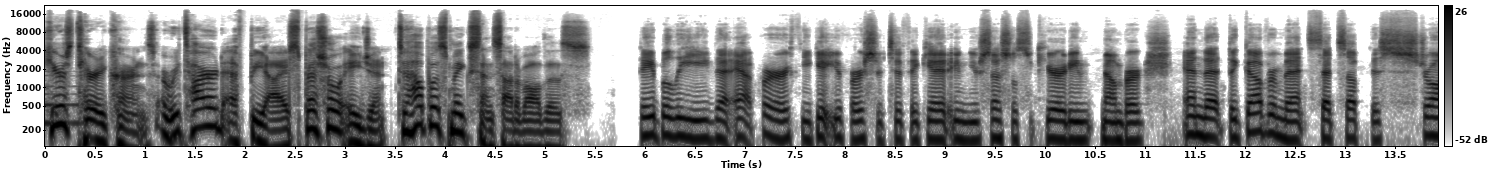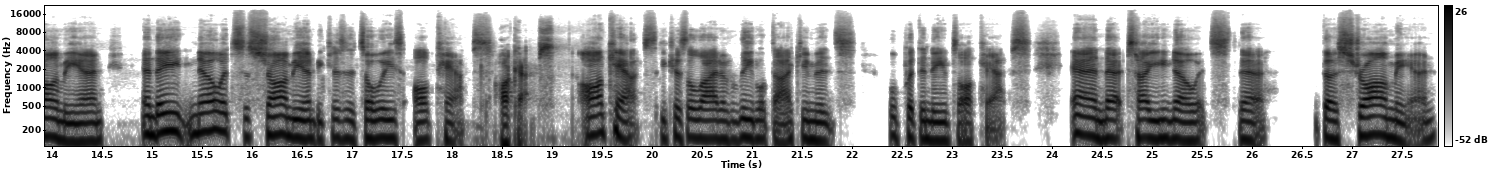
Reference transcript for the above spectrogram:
Here's Terry Kearns, a retired FBI special agent, to help us make sense out of all this. They believe that at birth you get your birth certificate and your social security number, and that the government sets up this straw man, and they know it's a straw man because it's always all caps. All caps. All caps, because a lot of legal documents will put the names all caps, and that's how you know it's the the straw man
